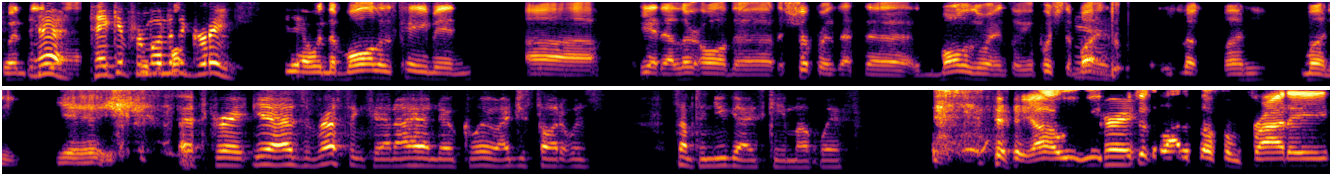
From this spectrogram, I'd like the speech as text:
when the, yeah. uh, Take it from one the of the greats. yeah, when the ballers came in, uh, he had to alert all the the strippers that the ballers were in. So you push the Yeah. button. Look, money, money. Yeah, That's great. Yeah. As a wrestling fan, I had no clue. I just thought it was something you guys came up with. yeah. We, we, we took a lot of stuff from Friday.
